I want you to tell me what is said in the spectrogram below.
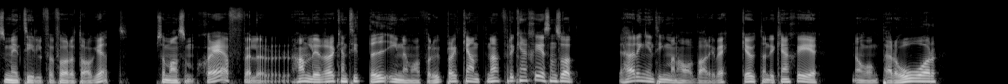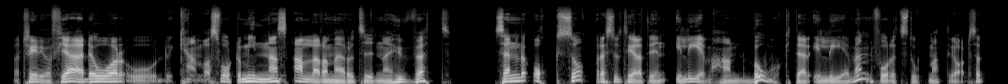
som är till för företaget, som man som chef eller handledare kan titta i innan man får ut praktikanterna. För det kanske är som så att det här är ingenting man har varje vecka, utan det kanske är någon gång per år, var tredje, var fjärde år och det kan vara svårt att minnas alla de här rutinerna i huvudet. Sen har det också resulterat i en elevhandbok där eleven får ett stort material. Så att,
